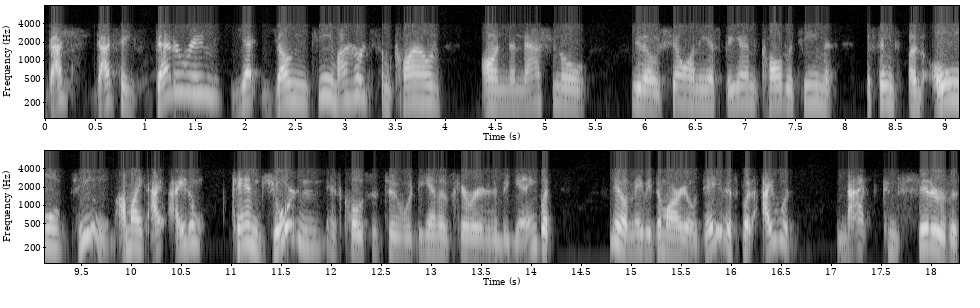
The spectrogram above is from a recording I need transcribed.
that's that's a veteran yet young team. I heard some clown on the national, you know, show on ESPN call the team the Saints an old team. I'm like, I, I don't. Cam Jordan is closer to the end of his career than the beginning, but you know, maybe Demario Davis. But I would not consider the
